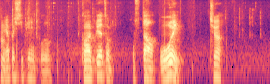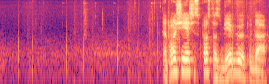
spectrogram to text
Хм. Я почти переплыл. Капец, он устал. Ой! Чё? Да проще я сейчас просто сбегаю туда.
